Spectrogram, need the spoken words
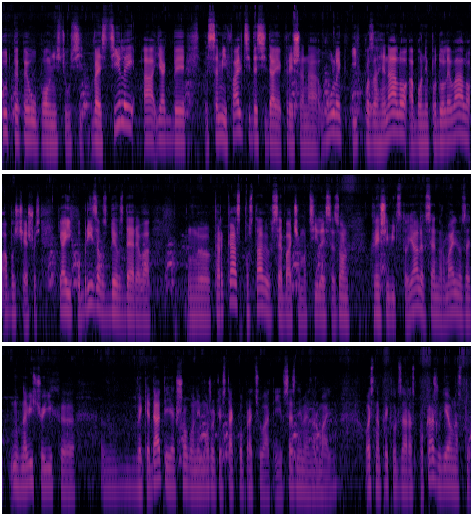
Тут ППУ повністю всі, весь цілий, а якби самі фальці, де сідає криша на вулик, їх позагинало або не подоливало, або ще щось. Я їх обрізав, збив з дерева каркас, поставив, все бачимо, цілий сезон криші відстояли, все нормально. Ну, навіщо їх е, викидати, якщо вони можуть ось так попрацювати і все з ними нормально. Ось, наприклад, зараз покажу. Є у нас тут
